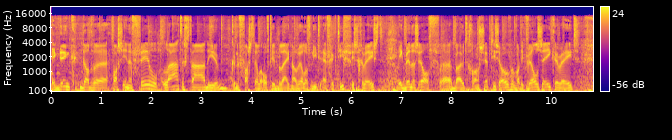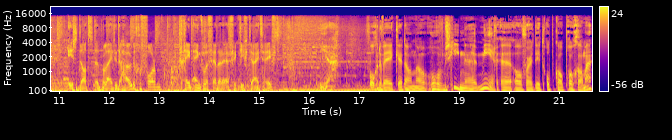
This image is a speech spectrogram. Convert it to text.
Ik denk dat we pas in een veel later stadium kunnen vaststellen of dit beleid nou wel of niet effectief is geweest. Ik ben er zelf uh, buitengewoon sceptisch over. Wat ik wel zeker weet is dat het beleid in de huidige vorm geen enkele verdere effectiviteit heeft. Ja, Volgende week eh, dan uh, horen we misschien meer over dit opkoopprogramma.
